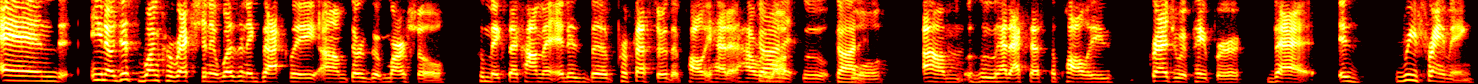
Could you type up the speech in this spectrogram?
And you know, just one correction: it wasn't exactly um, Thurgood Marshall who makes that comment. It is the professor that Pauli had at Howard Got Law it. School, Got school um, who had access to Pauli's graduate paper that is reframing,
